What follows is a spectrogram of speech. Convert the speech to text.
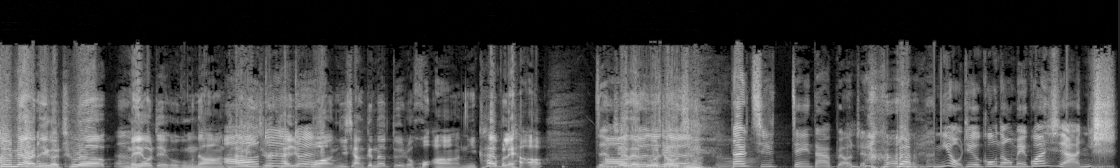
对面那个车嗯没有这个功能，它就一直开对对对远光，你想跟他对着晃，你开不了，对哦这得多着急。嗯但是其实建议大家不要这样。不是你有这个功能没关系啊，你是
